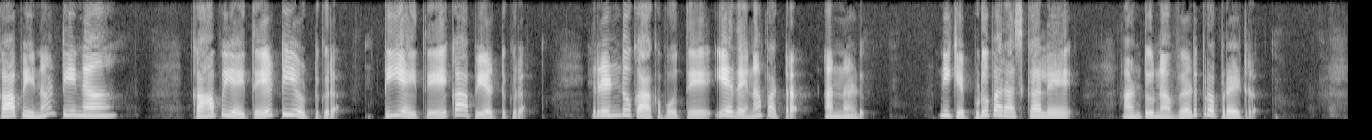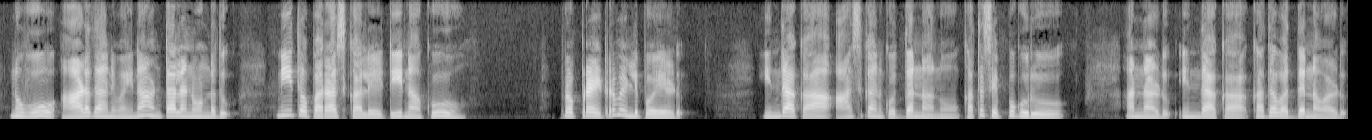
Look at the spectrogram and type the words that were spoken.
కాపీనా టీనా? కాపీ అయితే టీ ఒట్టుకురా. టీ అయితే కాపీ అట్టుకురా. రెండూ కాకపోతే ఏదైనా పట్రా అన్నాడు. నీకెప్పుడూ పరాసికాలే? అంటూ నవ్వాడు ప్రొపరేటర్. నువ్వు ఆడదానివైనా అంటాలని ఉండదు. నీతో పరాసికాలేటి నాకు? ప్రొపరేటర్ వెళ్ళిపోయాడు. ఇందాక ఆశకానికి వద్దన్నాను కథ చెప్పు గురు అన్నాడు. ఇందాక కథ వద్దన్నవాడు.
